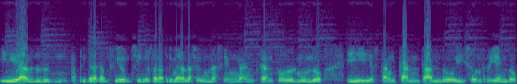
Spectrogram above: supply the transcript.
y a la primera canción, si no es a la primera, a la segunda, se enganchan todo el mundo y están cantando y sonriendo.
